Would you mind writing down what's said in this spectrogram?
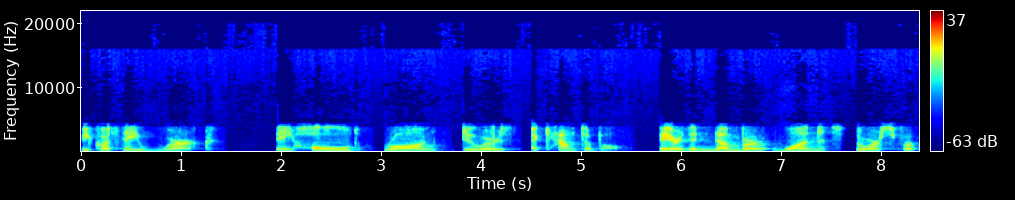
because they work. They hold wrongdoers accountable. They are the number one source for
